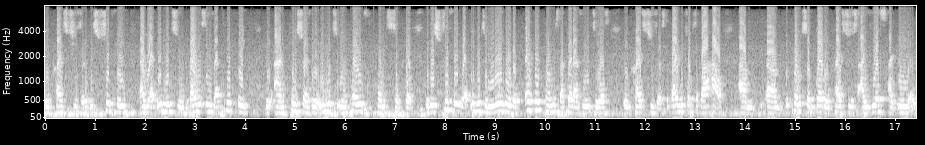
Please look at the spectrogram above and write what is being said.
in Christ Jesus. It is true faith that we are able to. The Bible says that through faith and patience, they were able to inherit the promises of God. It is true faith we are able to lay hold of every promise that God has made to us in Christ Jesus. The Bible talks about how um, um, the promises of God in Christ Jesus are yes and amen.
